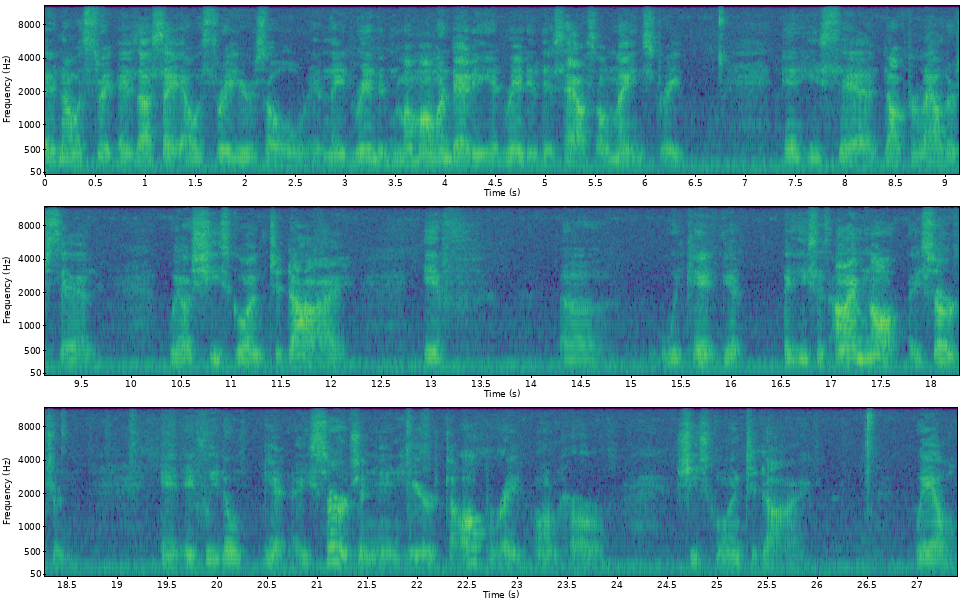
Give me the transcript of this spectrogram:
and I was three, as I say, I was three years old, and they'd rented, my mom and daddy had rented this house on Main Street. And he said, Dr. Lowther said, well, she's going to die if uh, we can't get, he says, I'm not a surgeon. And if we don't get a surgeon in here to operate on her, she's going to die. Well,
